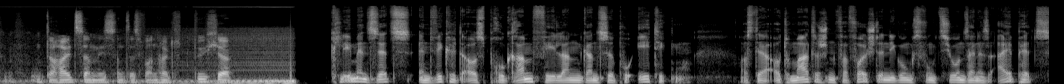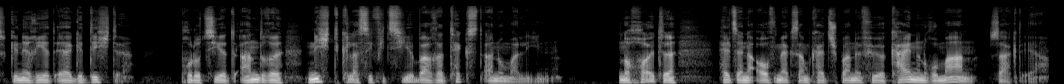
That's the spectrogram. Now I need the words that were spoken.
unterhaltsam ist, und das waren halt Bücher. Clemens Setz entwickelt aus Programmfehlern ganze Poetiken. Aus der automatischen Vervollständigungsfunktion seines iPads generiert er Gedichte, produziert andere, nicht klassifizierbare Textanomalien. Noch heute hält seine Aufmerksamkeitsspanne für keinen Roman, sagt er.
